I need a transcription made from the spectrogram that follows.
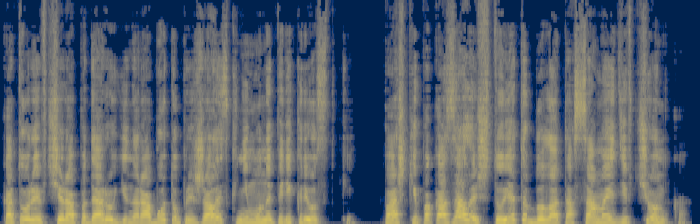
которая вчера по дороге на работу прижалась к нему на перекрестке. Пашке показалось, что это была та самая девчонка.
